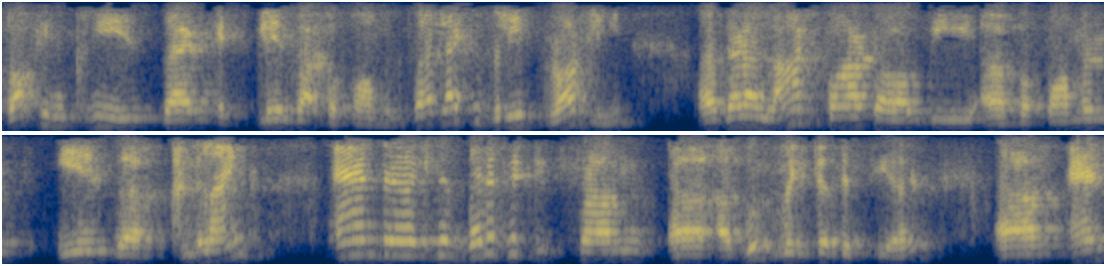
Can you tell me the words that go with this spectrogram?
stock increase that explains our performance. So I'd like to believe broadly uh, that a large part of the uh, performance is uh, underlying and uh, it has benefited from uh, a good winter this year um, and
